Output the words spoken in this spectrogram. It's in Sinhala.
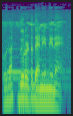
ගොඩක් දුරට දැනෙන්නේ නෑ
